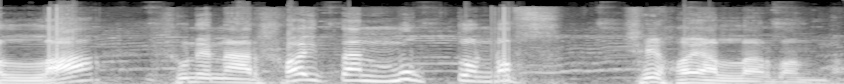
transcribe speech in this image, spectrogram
আল্লাহ। শুনে না আর, শয়তান মুক্ত নফস, সে হয় আল্লাহর বান্দা।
